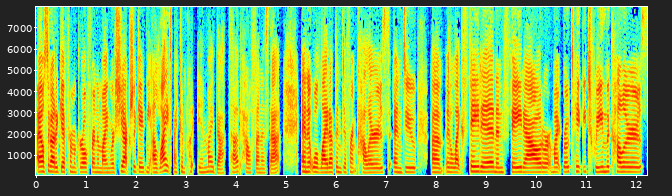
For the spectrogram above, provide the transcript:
I also got a gift from a girlfriend of mine where she actually gave me a light I can put in my bathtub. How fun is that? And it will light up in different colors and do, um, it'll like fade in and fade out, or it might rotate between the colors.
